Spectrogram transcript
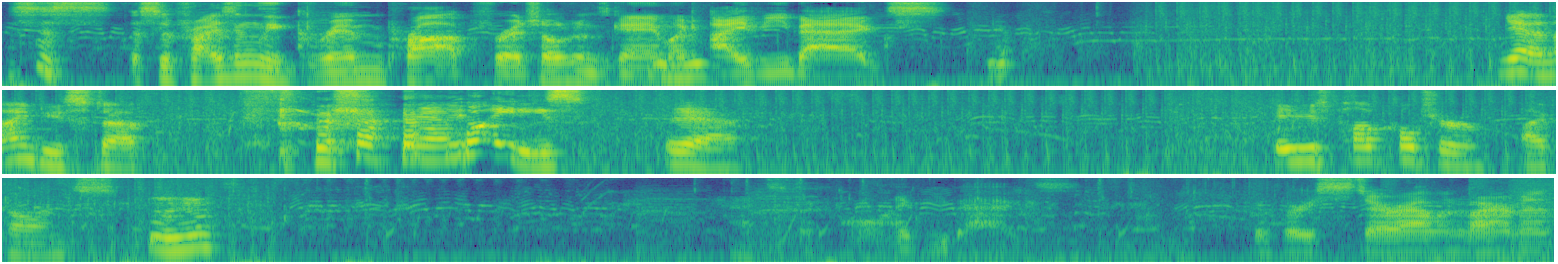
This is a surprisingly grim prop for a children's game, Mm-hmm. like IV bags. Yeah, 90s stuff. Yeah. Well, eighties. Yeah. 80s pop culture icons. Mm-hmm. That's like all IV bags. A very sterile environment.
